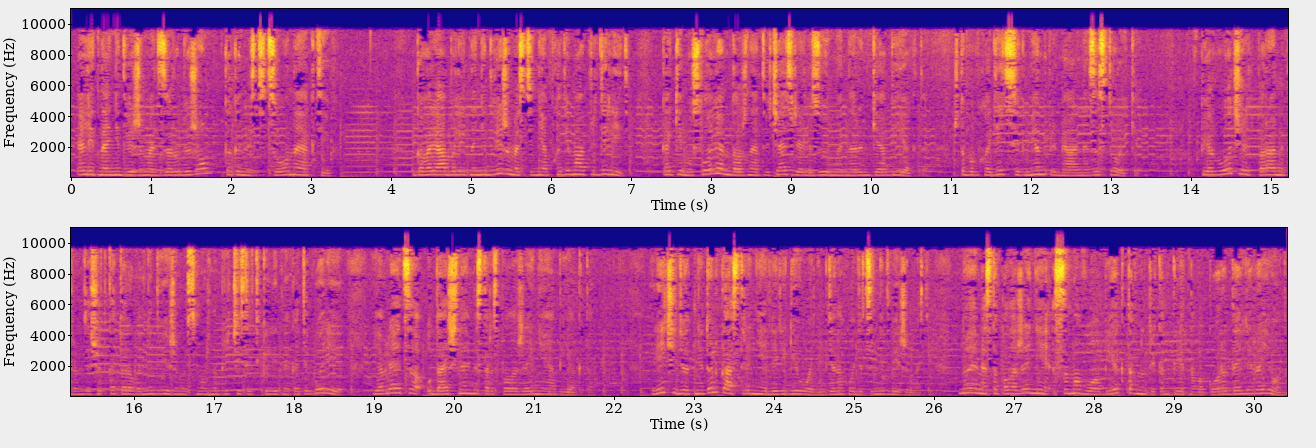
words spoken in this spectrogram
Элитная недвижимость за рубежом как инвестиционный актив. Говоря об элитной недвижимости, необходимо определить, каким условиям должны отвечать реализуемые на рынке объекты, чтобы входить в сегмент премиальной застройки – в первую очередь, параметром, за счет которого недвижимость можно причислить к элитной категории, является удачное месторасположение объекта. Речь идет не только о стране или регионе, где находится недвижимость, но и о местоположении самого объекта внутри конкретного города или района.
